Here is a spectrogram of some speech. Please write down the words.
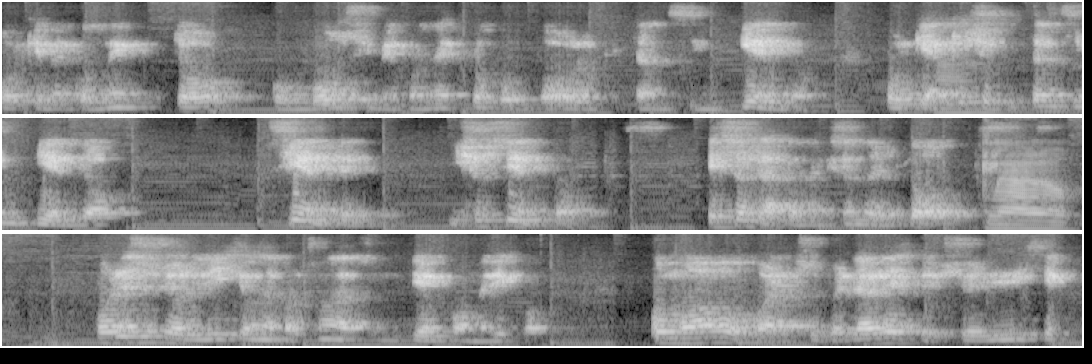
porque me conecto con vos y me conecto con todos los que están sintiendo. Porque aquellos que están sintiendo, sienten, y yo siento. Eso es la conexión del todo. Claro. Por eso yo le dije a una persona hace un tiempo, me dijo, ¿cómo hago para superar esto? Y yo le dije,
